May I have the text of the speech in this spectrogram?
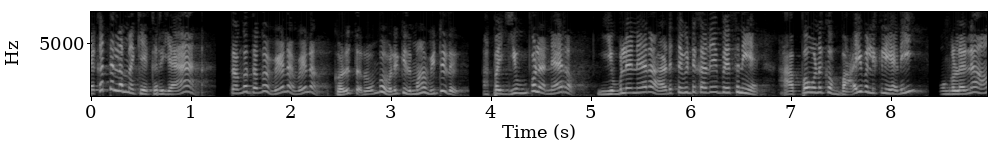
எகத்தலமா கேக்குறியா? தங்க தங்க வேணாம் வேணாம். கழுத்தை ரொம்ப வலிக்குதுமா விட்டுடு. அப்ப இவ்வளவு நேரம் இவ்வளவு நேரம் அடுத்த வீட்டு கதையை பேசுனியே. அப்ப உனக்கு வாய் வலிக்கலையாடி? உங்களெல்லாம்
